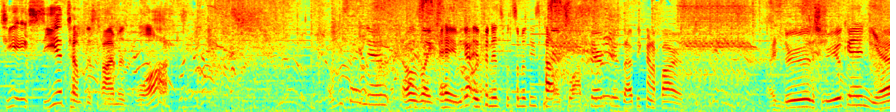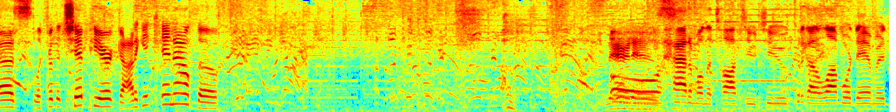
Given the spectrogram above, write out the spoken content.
TAC attempt this time is blocked. What was saying, man? I was like, hey, we got infinites with some of these palette swap characters. That'd be kind of fire. Right through the Shoryuken. Yes. Look for the chip here. Got to get Ken out, though. Oh. There it Oh, is. Had him on the Tatsu, too. Could have got a lot more damage.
